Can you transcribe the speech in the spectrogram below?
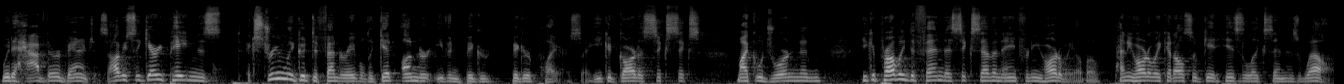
would have their advantages. Obviously, Gary Payton is extremely good defender, able to get under even bigger bigger players. He could guard a six six Michael Jordan, and he could probably defend a six seven Anthony Hardaway. Although Penny Hardaway could also get his licks in as well.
